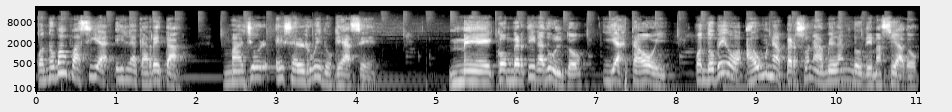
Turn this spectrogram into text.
Cuando más vacía es la carreta, mayor es el ruido que hace. Me convertí en adulto y hasta hoy, cuando veo a una persona hablando demasiado,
